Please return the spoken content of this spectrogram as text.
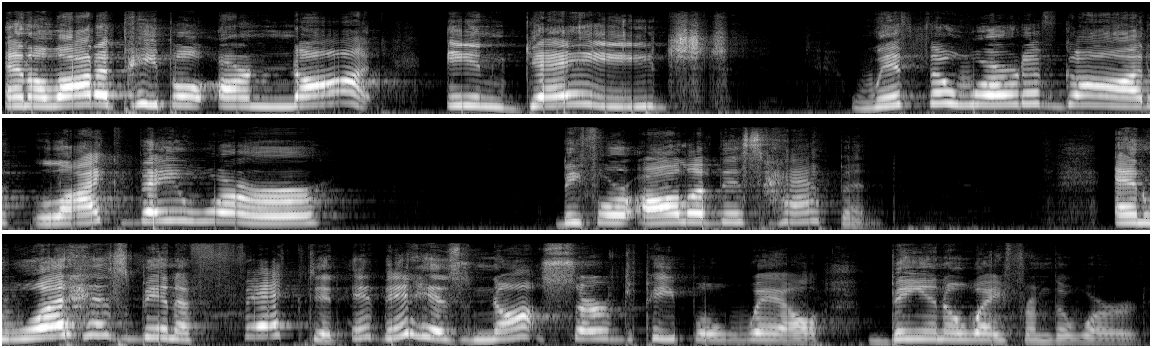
And a lot of people are not engaged with the Word of God like they were before all of this happened. And what has been affected, it, it, has not served people well being away from the Word,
